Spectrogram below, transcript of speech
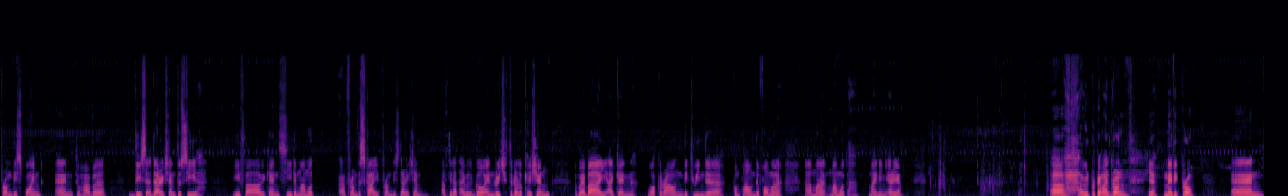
from this point and to have uh, this direction to see if uh, we can see the Mamut uh, from the sky from this direction. After that I will go and reach to the location whereby I can walk around between the compound, the former uh, ma Mamut mining area. Uh, I will prepare my drone here, Mavic Pro and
